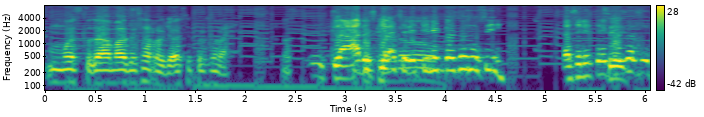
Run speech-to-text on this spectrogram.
mostrado más desarrollo a ese personaje. Claro, es que la Claro. serie tiene cosas así. La serie tiene Sí. cosas así.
